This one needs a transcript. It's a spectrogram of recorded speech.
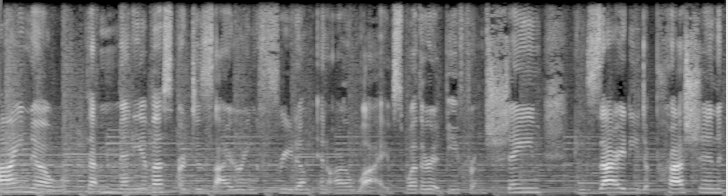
I know that many of us are desiring freedom in our lives, whether it be from shame, anxiety, depression,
